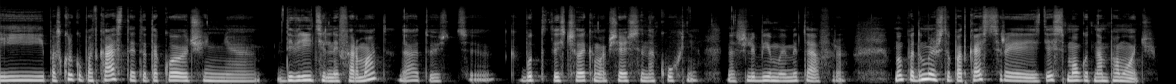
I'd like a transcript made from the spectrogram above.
И поскольку подкасты — это такой очень э, доверительный формат, да, то есть э, как будто ты с человеком общаешься на кухне, наша любимая метафора, мы подумали, что подкастеры здесь смогут нам помочь.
